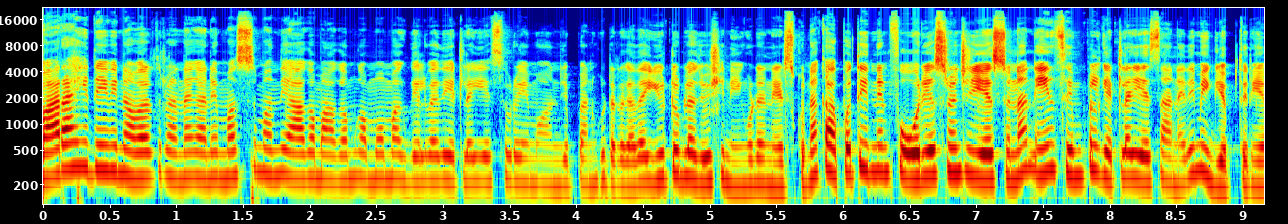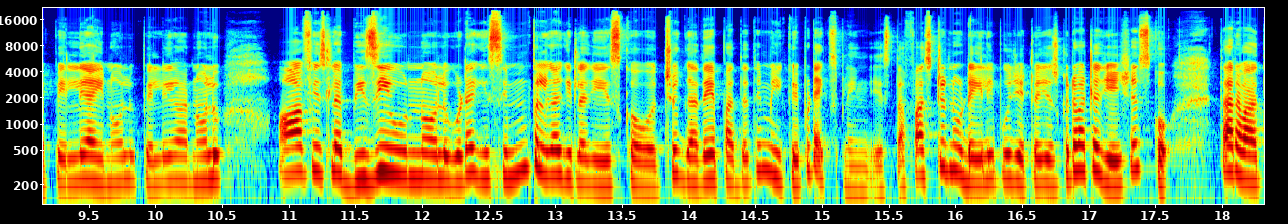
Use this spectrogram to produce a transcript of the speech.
వారాహిదేవి నవరాత్రులు అనగానే మస్తు మంది ఆగమాగం అమ్మో మాకు తెలియదు ఎట్లా చేస్తురేమో అని చెప్పి అనుకుంటారు కదా. యూట్యూబ్లో చూసి నేను కూడా నేర్చుకున్నా. కాకపోతే నేను ఫోర్ ఇయర్స్ నుంచి చేస్తున్నా. నేను సింపుల్గా ఎట్లా చేస్తాను అనేది మీకు చెప్తున్నా పెళ్ళి అయినోళ్ళు పెళ్ళి కానోళ్ళు ఆఫీస్లో బిజీ ఉన్నోళ్ళు కూడా ఈ సింపుల్గా ఇట్లా చేసుకోవచ్చు. గదే పద్ధతి మీకు ఇప్పుడు ఎక్స్ప్లెయిన్ చేస్తా. ఫస్ట్ నువ్వు డైలీ పూజ ఎట్లా చేసుకుంటావు అట్లా చేసేసుకో. తర్వాత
